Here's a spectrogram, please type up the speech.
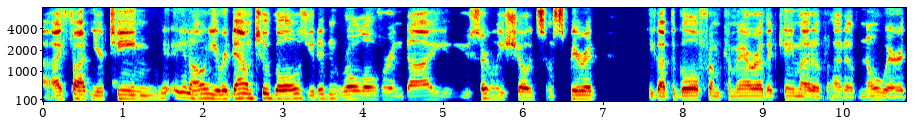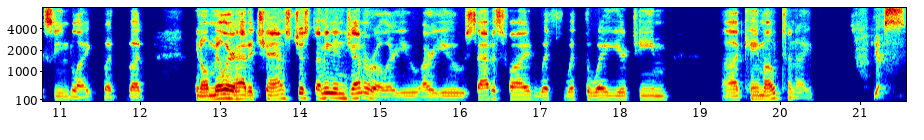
I thought your team, you know, you were down two goals. You didn't roll over and die. You, you certainly showed some spirit. You got the goal from Camara that came out of out of nowhere. It seemed like, but but you know, Miller had a chance. Just, I mean, in general, are you are you satisfied with with the way your team uh, came out tonight? Yes.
